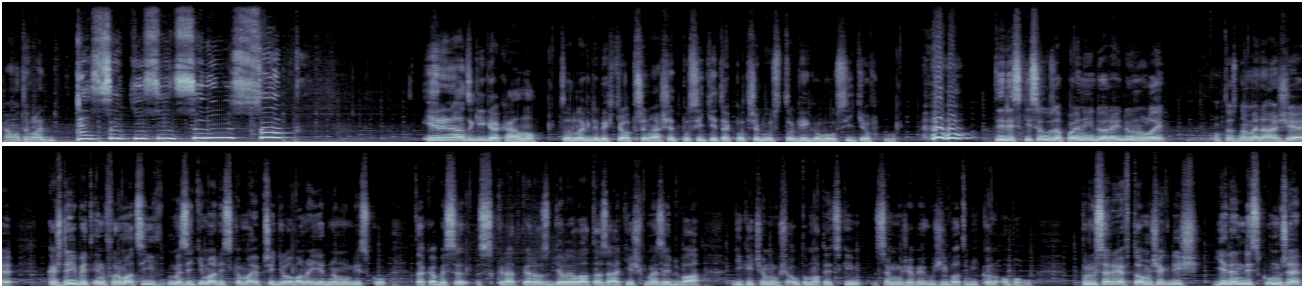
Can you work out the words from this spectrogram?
Kámo, ty vole, 10700! 11 giga, kámo. Tohle, kdybych chtěl přenášet po síti, tak potřebuju 100 gigovou síťovku. Ty disky jsou zapojený do RAIDu 0, to znamená, že Každý bit informací mezi těma diskama je přidělovaný jednomu disku, tak aby se zkrátka rozdělila ta zátěž mezi dva, díky čemuž automaticky se může využívat výkon obou. Průser je v tom, že když jeden disk umře,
